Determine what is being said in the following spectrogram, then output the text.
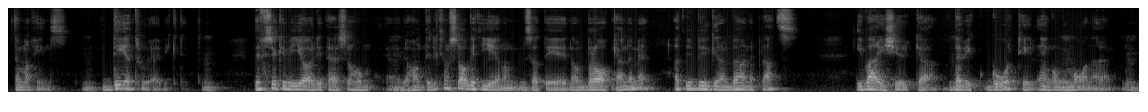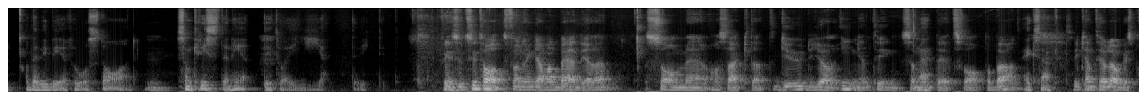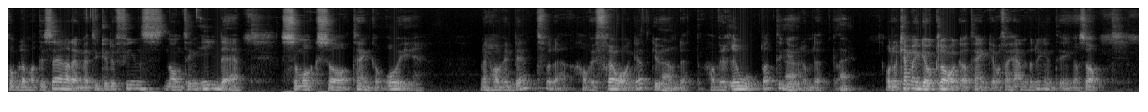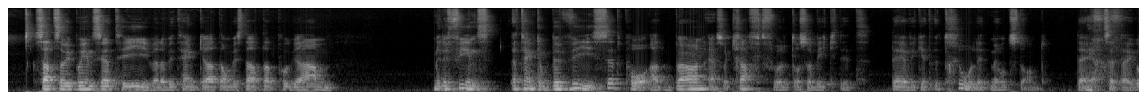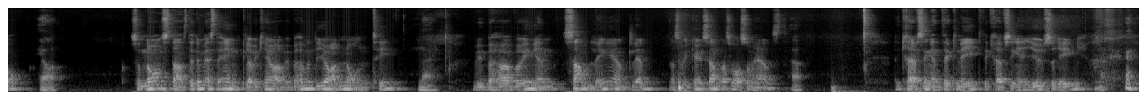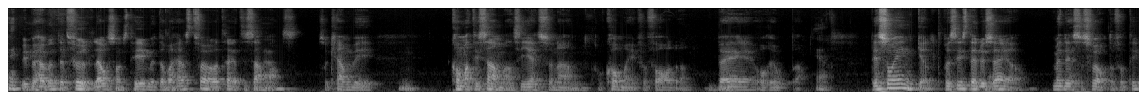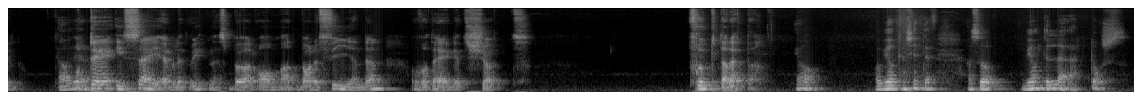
där man finns. Mm. Det tror jag är viktigt. Mm. Det försöker vi göra lite här i Hässleholm. Mm. Det har inte liksom slagit igenom så att det är något brakande men att vi bygger en böneplats i varje kyrka mm. där vi går till en gång i månaden. Mm. Och där vi ber för vår stad. Mm. Som kristenhet. Det tror jag är jätteviktigt. Det finns ett citat från en gammal bedjare som eh, har sagt att Gud gör ingenting som Nej. inte är ett svar på bön. Exakt. Vi kan teologiskt problematisera det, men jag tycker det finns någonting i det som också tänker, oj, men har vi bett för det här? Har vi frågat Gud ja. om detta? Har vi ropat till ja. Gud om detta? Nej. Och då kan man ju gå och klaga och tänka, varför händer det ingenting? Och så satsar vi på initiativ, eller vi tänker att om vi startar ett program. Men det finns jag tänker beviset på att bön är så kraftfullt och så viktigt, det är vilket otroligt motstånd det är att sätta igång. Ja. Så någonstans, det är det mest enkla vi kan göra. Vi behöver inte göra någonting. Nej. Vi behöver ingen samling egentligen. Alltså vi kan ju samlas var som helst. Ja. Det krävs ingen teknik, det krävs ingen ljusrigg. vi behöver inte ett fullt lovsångsteam, utan var häst för eller tre tillsammans. Så kan vi mm komma tillsammans i Jesu namn och komma inför Fadern. Be och ropa. Ja. Det är så enkelt, precis det du säger. Men det är så svårt att få till. Ja, det och det i sig är väl ett vittnesbörd om att både fienden och vårt eget kött fruktar detta. Ja. Och vi har kanske inte, alltså, vi har inte lärt oss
